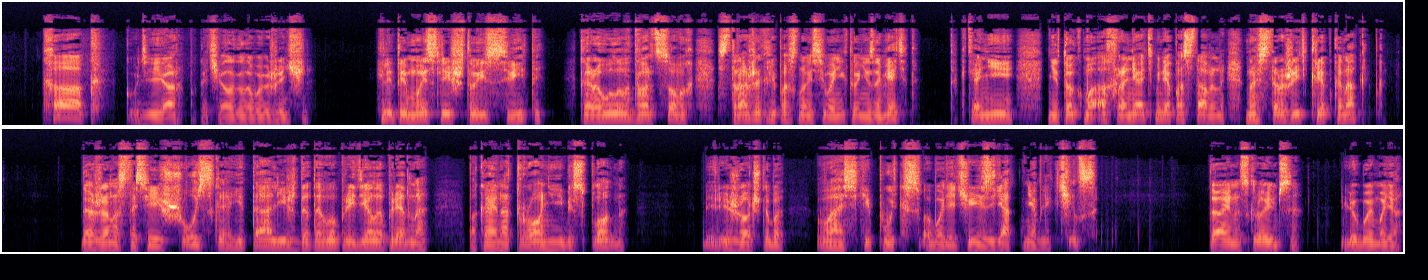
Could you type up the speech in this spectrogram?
— Как? — Кудияр покачала головой женщина. — Или ты мыслишь, что из свиты, караулов дворцовых, стражи крепостной всего никто не заметит? Так ведь они не только охранять меня поставлены, но и сторожить крепко-накрепко. Даже Анастасия Шуйская и та лишь до того предела предана, пока я на троне и бесплодна, бережет, чтобы Ваське путь к свободе через яд не облегчился. Тайно скроемся, любая моя,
